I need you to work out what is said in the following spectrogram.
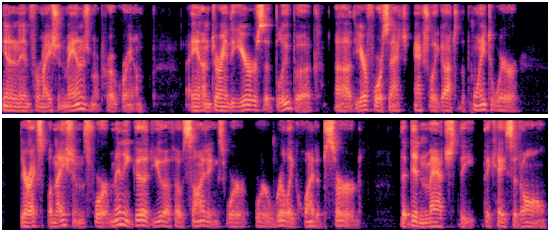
in an information management program. And during the years of Blue Book, uh, the Air Force act- actually got to the point where their explanations for many good UFO sightings were, were really quite absurd, that didn't match the, the case at all.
